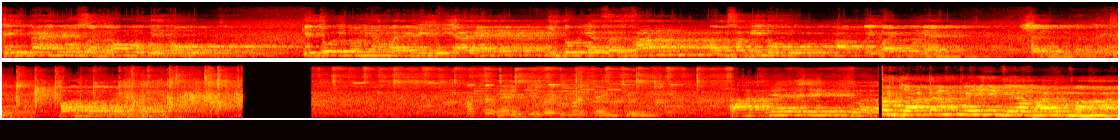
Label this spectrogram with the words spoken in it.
देखना है तो उस अनुभव को देखो कि जो इन्होंने हमारे लिए किया है इंदौरिया संस्थान हम सभी लोग आपको एक बार पुनः सैल्यूट करते हैं। बहुत बहुत धन्यवाद। Much. Thank you. After Chief अब जाकर हम कहेंगे मेरा भारत महान।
